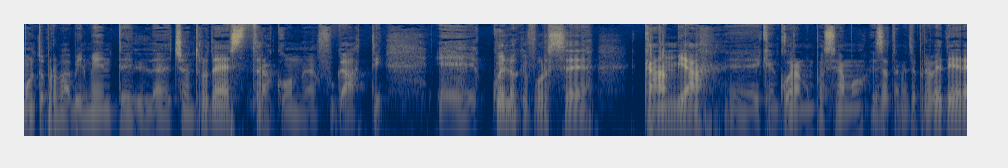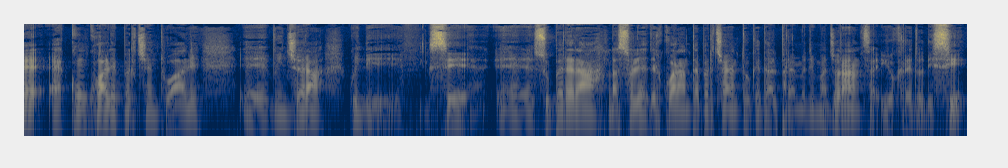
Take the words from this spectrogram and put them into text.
molto probabilmente il centrodestra con Fugatti. E quello che forse cambia, eh, che ancora non possiamo esattamente prevedere, è con quali percentuali eh, vincerà, quindi se eh, supererà la soglia del 40% che dà il premio di maggioranza, io credo di sì,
